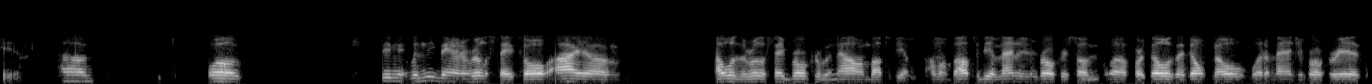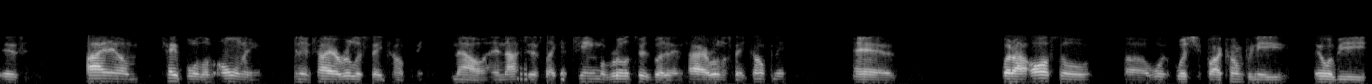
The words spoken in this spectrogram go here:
too? Um, well, with me being in real estate, so I um, I was a real estate broker, but now I'm about to be a, I'm about to be a managing broker. So uh, for those that don't know what a managing broker is, is I am capable of owning an entire real estate company now, and not just like a team of realtors, but an entire real estate company. And but I also, uh, which my company, it would be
